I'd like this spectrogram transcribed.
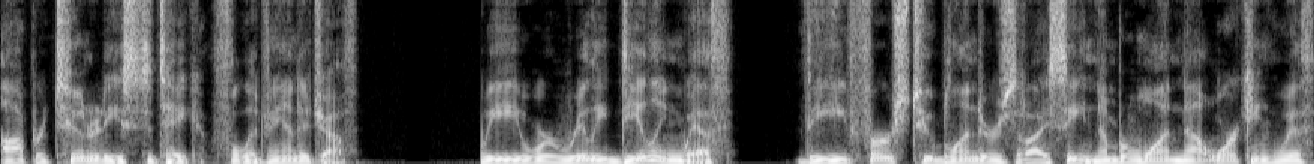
opportunities to take full advantage of. We were really dealing with the first two blunders that I see. Number one, not working with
